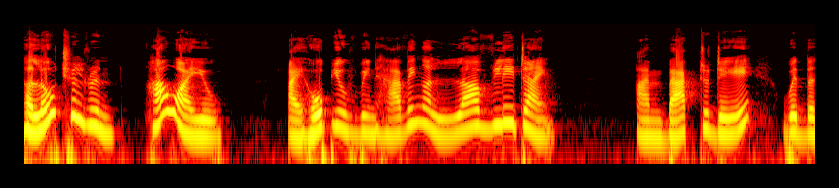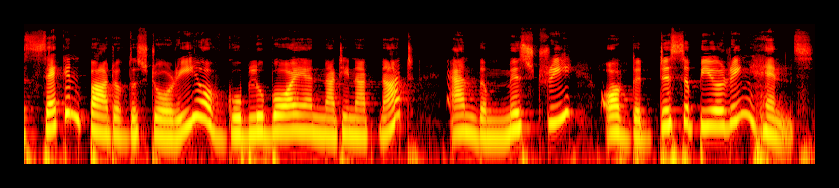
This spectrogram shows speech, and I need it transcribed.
Hello, children. How are you? I hope you've been having a lovely time. I'm back today with the second part of the story of Gublu Boy and Nutty Nut Nut and the mystery of the disappearing hens.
